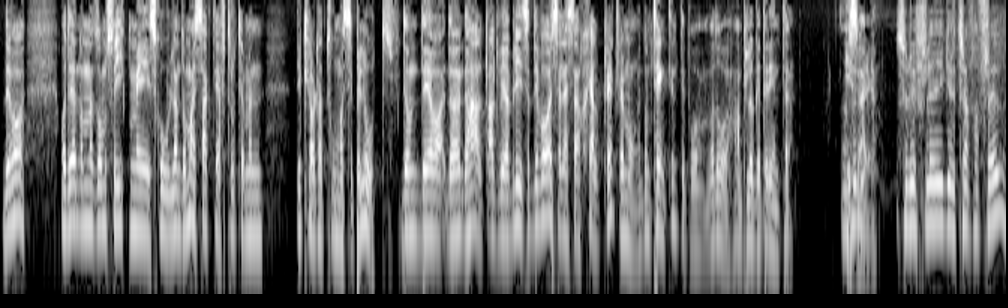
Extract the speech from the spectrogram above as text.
Det var, och det, de, de som gick med mig i skolan, de har sagt efteråt, men det är klart att Thomas är pilot. De, det, var, det, det har allt, allt velat bli, så det var så nästan självklart för många. De tänkte inte på, vadå, han pluggat eller inte i Alltså, Sverige. Så du flyger, du träffar fru?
